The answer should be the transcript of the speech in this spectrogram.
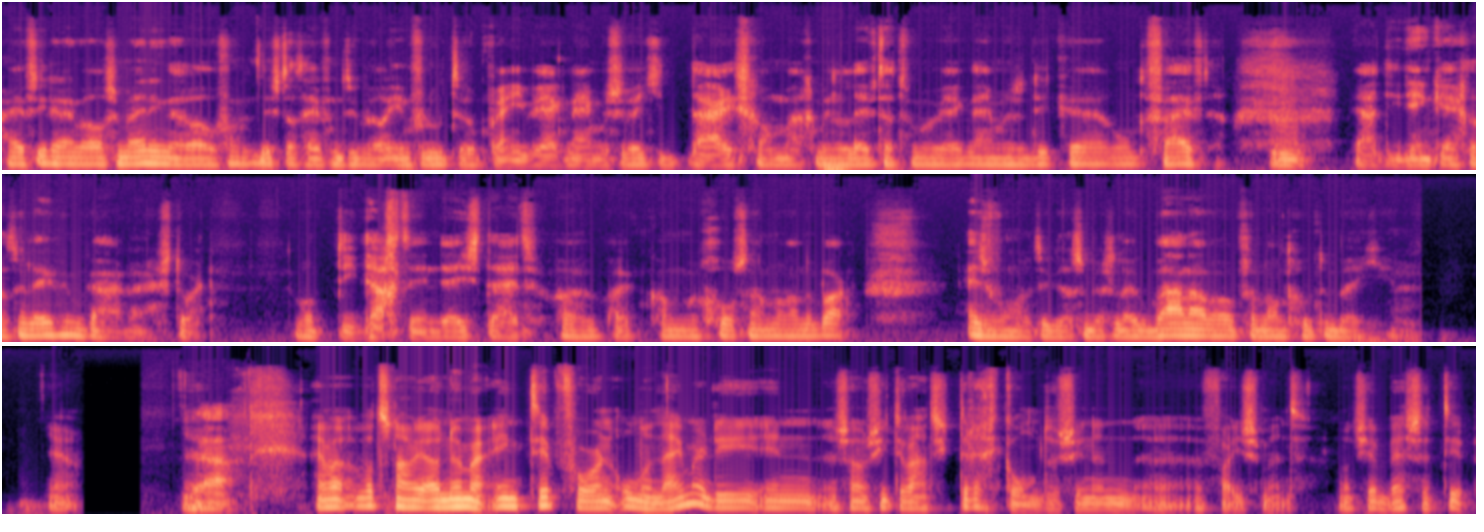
heeft iedereen wel zijn mening daarover. Dus dat heeft natuurlijk wel invloed op je werknemers. Weet je, daar is gewoon mijn gemiddelde leeftijd van mijn werknemers dik uh, rond de 50. Hmm. Ja, die denken echt dat hun leven in elkaar stort. Want die dachten in deze tijd, waar komen we godsnaam nog aan de bak? En ze vonden natuurlijk dat ze best een leuke baan hadden op zo'n landgoed een beetje. Ja. ja. En wat is nou jouw nummer één tip voor een ondernemer die in zo'n situatie terechtkomt, dus in een uh, faillissement? Wat is je beste tip?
